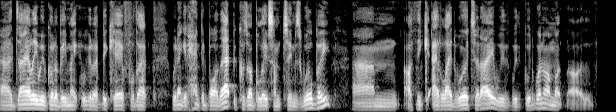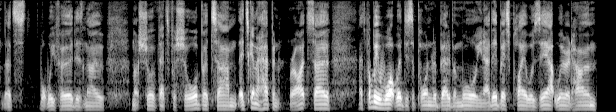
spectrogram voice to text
uh, daily. We've got to be make, we've got to be careful that we don't get hampered by that because I believe some teams will be. Um, I think Adelaide were today with with Goodwin. I'm not. Uh, that's what we've heard. There's no. I'm not sure if that's for sure, but um, it's going to happen, right? So that's probably what we're disappointed about even more. You know, their best player was out. We're at home.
